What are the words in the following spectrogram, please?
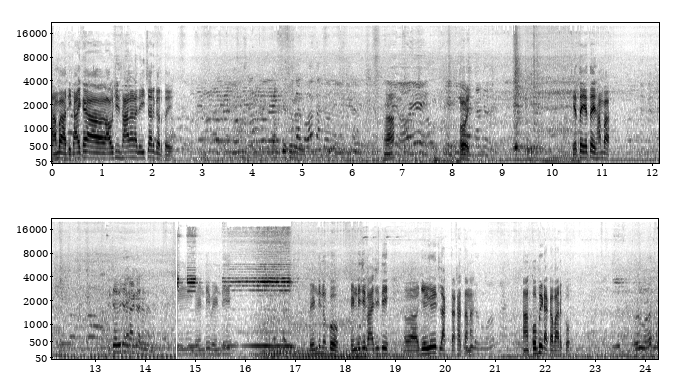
थांबा आधी काय काय औषध सांगला ना ते विचार करतय. हा? होय. येतंय येतंय थांबा. भेंडी भेंडी. भेंडी नको. भेंडीची भाजी ती गिळगिळीत लागता खाताना. हां कोबी टाका बारको. बरोबर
